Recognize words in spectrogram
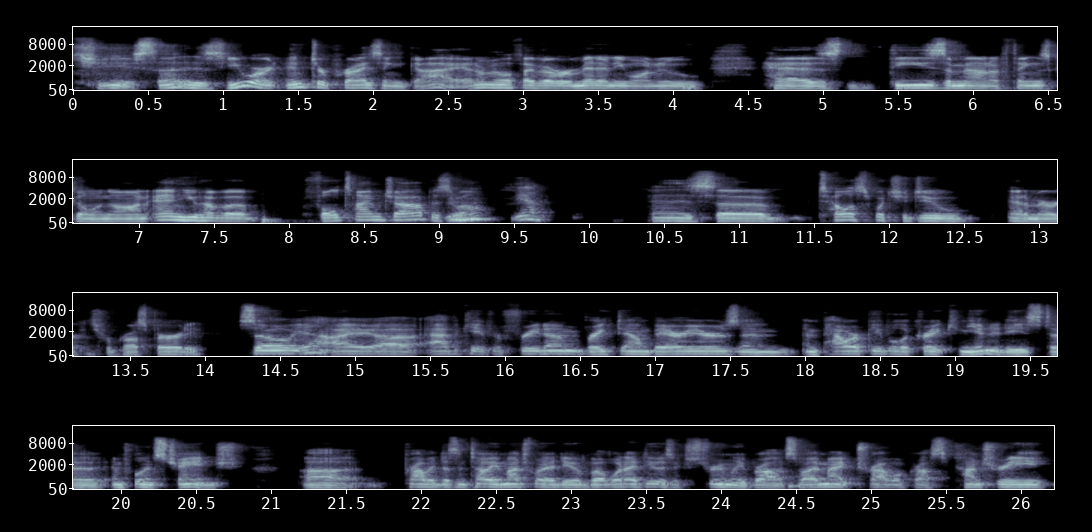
jeez, that is you are an enterprising guy. I don't know if I've ever met anyone who has these amount of things going on, and you have a full time job as well. Mm-hmm. Yeah. As uh, tell us what you do at Americans for Prosperity. So yeah, I uh, advocate for freedom, break down barriers, and empower people to create communities to influence change. Uh, probably doesn't tell you much what I do, but what I do is extremely broad. So I might travel across the country,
